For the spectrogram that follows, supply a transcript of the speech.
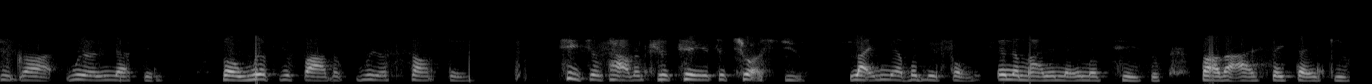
you, God, we're nothing. But with you, Father, we're something. Teach us how to continue to trust you like never before. In the mighty name of Jesus. Father, I say thank you.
